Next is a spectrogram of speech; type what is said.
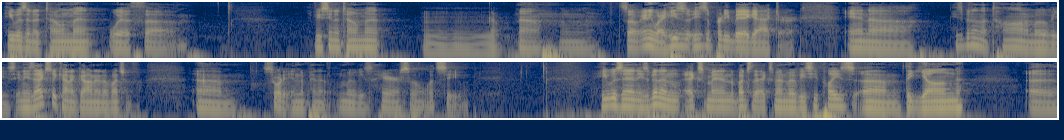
He was in Atonement with. Uh, have you seen Atonement? Mm, no. No. Mm. So anyway, he's he's a pretty big actor, and uh, he's been in a ton of movies, and he's actually kind of gone in a bunch of um, sort of independent movies here. So let's see. He was in. He's been in X Men, a bunch of the X Men movies. He plays um, the young uh,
